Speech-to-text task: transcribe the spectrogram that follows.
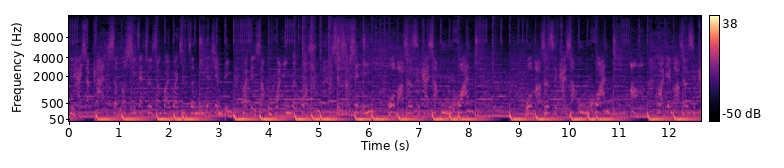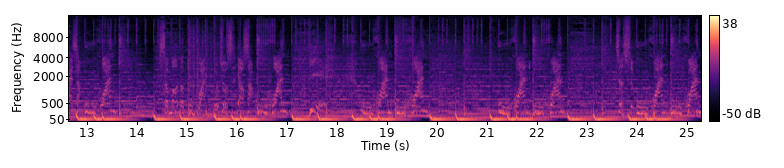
你还想看什么戏？在车上乖乖吃着你的煎饼，快点上五环，因为或许先上先赢。我把车子开上五环，我把车子开上五环，啊，快点把车子开上五环。什么都不管，我就是要上五环，耶！五环五环，五环五环，这是五环五环，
